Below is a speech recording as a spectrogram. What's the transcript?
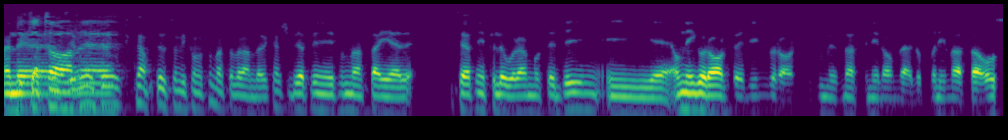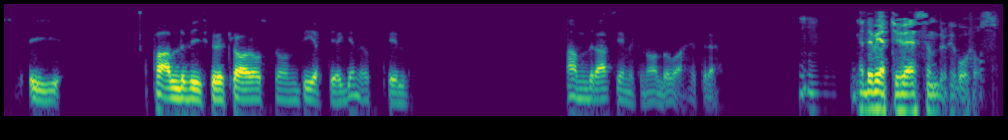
Men Vilka eh, tar, det ser eh, knappt ut som vi kommer få möta varandra. Det kanske blir att vi får möta er, säg att ni förlorar mot Edin i, eh, om ni går rakt och Edin går rakt, så möter ni dem där. Då får ni möta oss i fall vi skulle klara oss från D-stegen upp till andra semifinal då, vad heter det? Men det vet ju hur SM brukar gå för oss.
